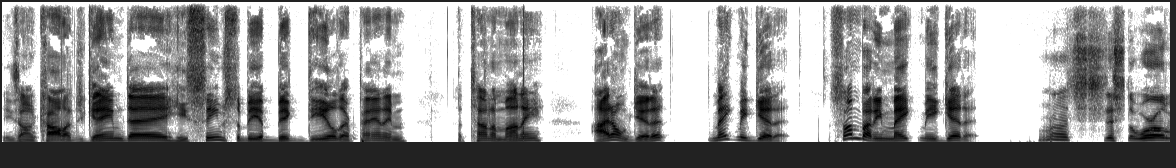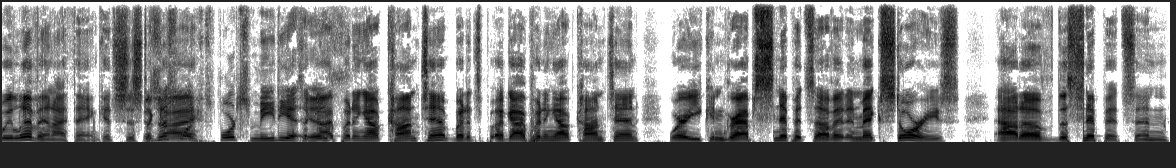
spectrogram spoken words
He's on College Game Day. He seems to be a big deal. They're paying him a ton of money. I don't get it. Make me get it. Somebody make me get it. Well, it's just the world we live in. I think it's just Is a guy. what sports media It's a is? guy putting out content, but it's a guy putting out content where you can grab snippets of it and make stories out of the snippets and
